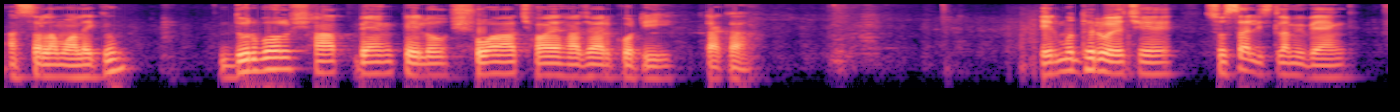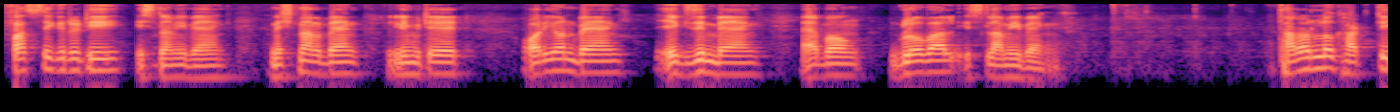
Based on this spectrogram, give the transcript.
আসসালামু আলাইকুম। দুর্বল সাত ব্যাংক পেল সোয়া ছয় হাজার কোটি টাকা। এর মধ্যে রয়েছে social Islami bank, first security Islami bank, national bank limited Union bank, Exim bank এবং গ্লোবাল ইসলামী ব্যাংক। তারল্য ঘাটতি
